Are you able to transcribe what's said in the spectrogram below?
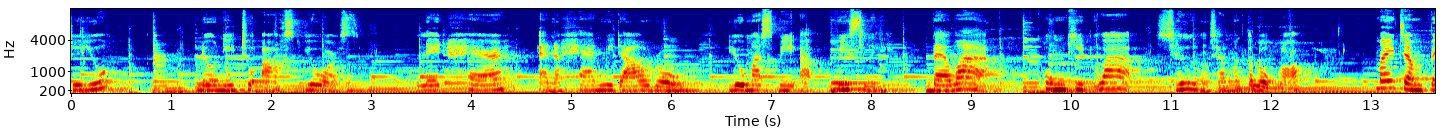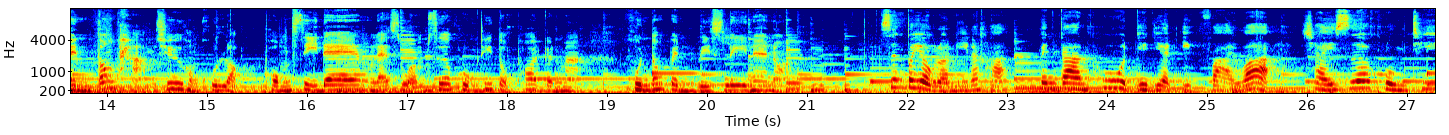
do you no need to ask yours red hair and a hand-me-down robe you must be a Weasley แปลว่า คุณคิดว่าชื่อของฉันมันตลกเหรอ ไม่จำเป็นต้องถามชื่อของคุณหรอก ผมสีแดงและสวมเสื้อคลุมที่ตกทอดกันมา คุณต้องเป็นวิสลีย์แน่นอน โยคเหล่านี้นะคะ เป็นการพูดเหยียดๆอีกฝ่ายว่าใช้เสื้อคลุมที่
